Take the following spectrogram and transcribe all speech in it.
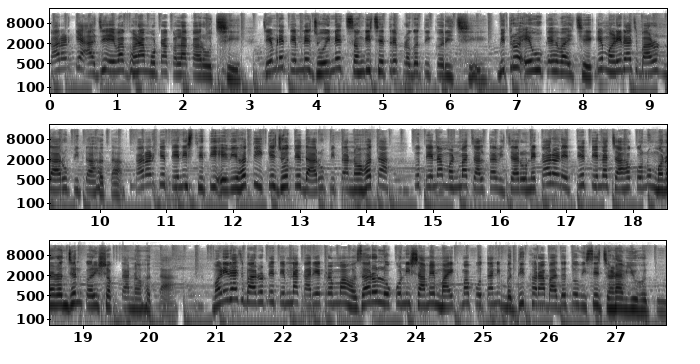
કારણ કે આજે એવા ઘણા મોટા કલાકારો છે. જેમણે તેમને જોઈને જ સંગીત ક્ષેત્રે પ્રગતિ કરી છે. મિત્રો, એવું કહેવાય છે કે મણિરાજ બારોટ દારૂ પીતા હતા. કારણ કે તેની સ્થિતિ એવી હતી કે જો તે દારૂ પીતા ન હતા, તો તેના મનમાં ચાલતા વિચારોને કારણે તે તેના ચાહકોનું મનોરંજન કરી શકતા ન હતા. મણિરાજ બારોટે તેમના કાર્યક્રમમાં હજારો લોકોની સામે માઇકમાં પોતાની બધી ખરાબ આદતો વિશે જણાવ્યું હતું.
